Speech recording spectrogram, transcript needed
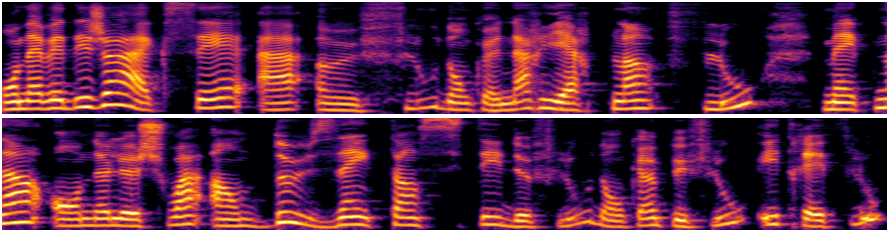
On avait déjà accès à un flou, donc un arrière-plan flou. Maintenant, on a le choix en deux intensités de flou, donc un peu flou et très flou.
